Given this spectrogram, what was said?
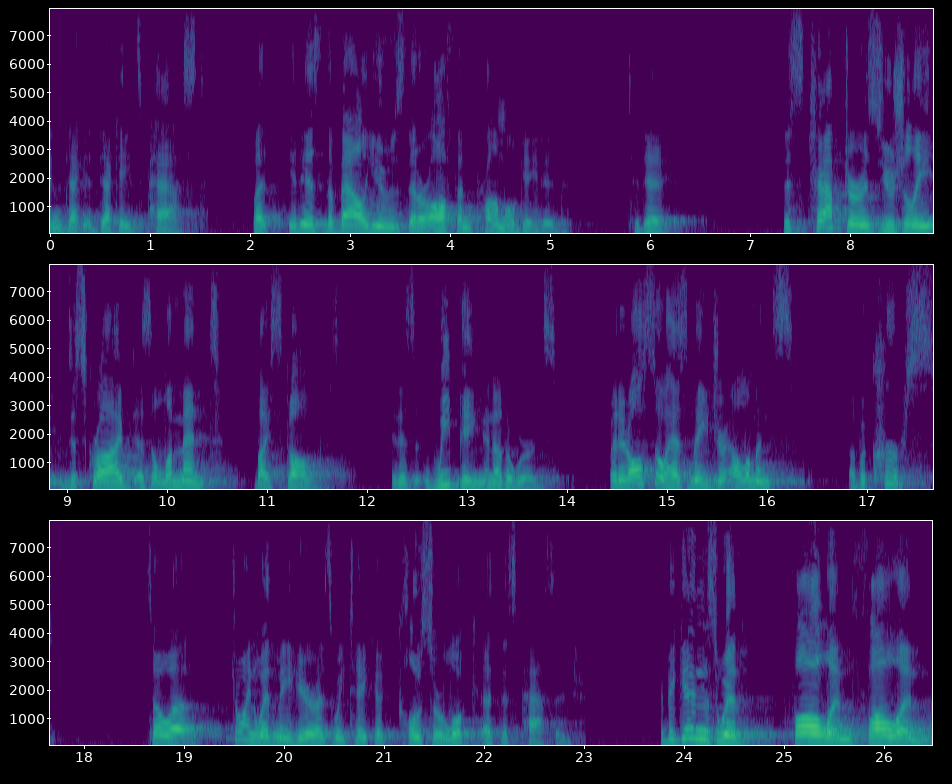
in de- decades past, but it is the values that are often promulgated today. This chapter is usually described as a lament by scholars. It is weeping, in other words. But it also has major elements of a curse. So uh, join with me here as we take a closer look at this passage. It begins with Fallen, fallen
